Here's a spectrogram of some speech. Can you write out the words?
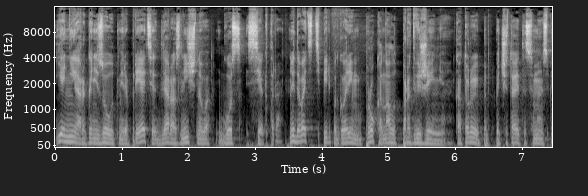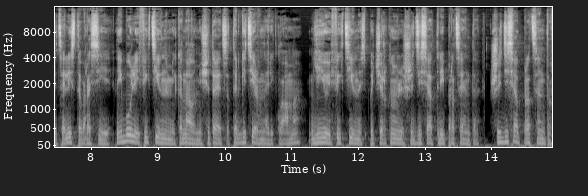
и они организовывают мероприятия для различного госсектора. Ну и давайте теперь поговорим про каналы продвижения, которые предпочитают SMM-специалисты в России. Наиболее эффективными каналами считается таргетированная реклама. Ее эффективность подчеркнули 63%. 60%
